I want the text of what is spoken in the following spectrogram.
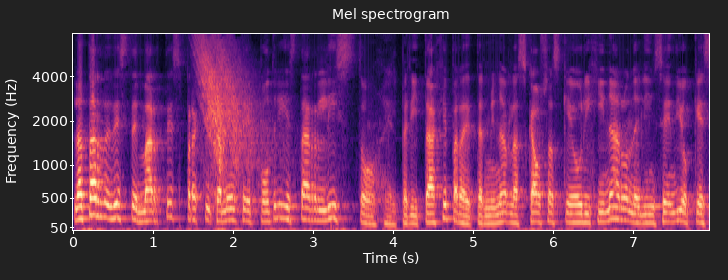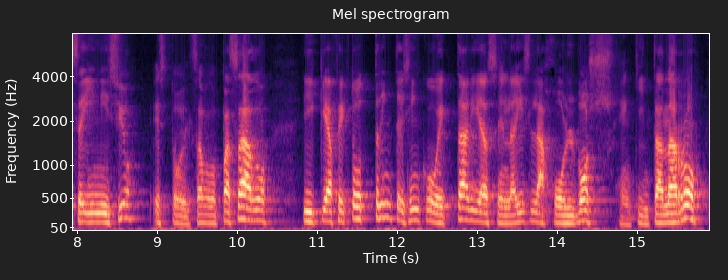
La tarde de este martes prácticamente podría estar listo el peritaje para determinar las causas que originaron el incendio que se inició, esto el sábado pasado, y que afectó 35 hectáreas en la isla Holbox, en Quintana Roo.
